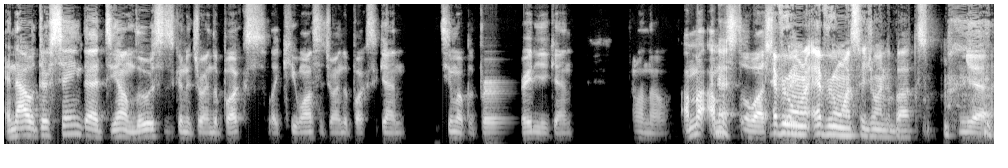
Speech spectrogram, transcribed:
and now they're saying that Dion Lewis is going to join the Bucks. Like he wants to join the Bucks again, team up with Brady again. I don't know. I'm. I'm Yeah, still watching. Everyone, everyone wants to join the Bucks. Yeah.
